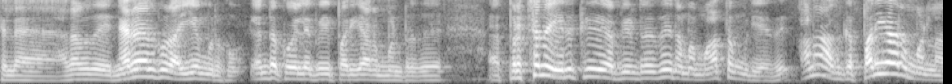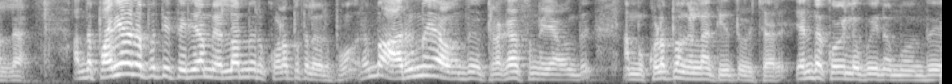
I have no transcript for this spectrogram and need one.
சில அதாவது நிறையா பேருக்கு ஒரு ஐயம் இருக்கும். எந்த கோயிலில் போய் பரிகாரம் பண்ணுறது பிரச்சனை இருக்குது அப்படின்றது நம்ம மாற்ற முடியாது. ஆனால் அதுக்கு பரிகாரம் பண்ணலாம்ல. அந்த பரிகாரத்தை பற்றி தெரியாமல் எல்லாமே ஒரு குழப்பத்தில் இருப்போம். ரொம்ப அருமையாக வந்து பிரகாசமையாக வந்து நம்ம குழப்பங்கள்லாம் தீர்த்து வச்சார். எந்த கோயிலில் போய் நம்ம வந்து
